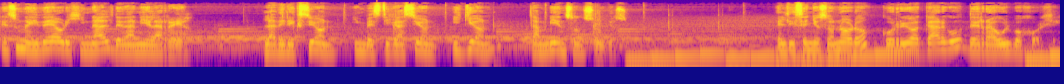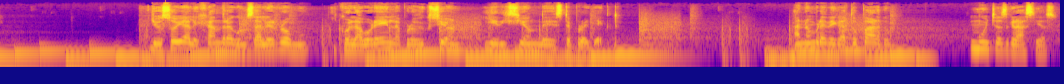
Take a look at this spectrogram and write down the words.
es una idea original de Daniel Arrea. La dirección, investigación y guion también son suyos. El diseño sonoro corrió a cargo de Raúl Bojorge. Yo soy Alejandra González Romo y colaboré en la producción y edición de este proyecto. A nombre de Gato Pardo, muchas gracias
